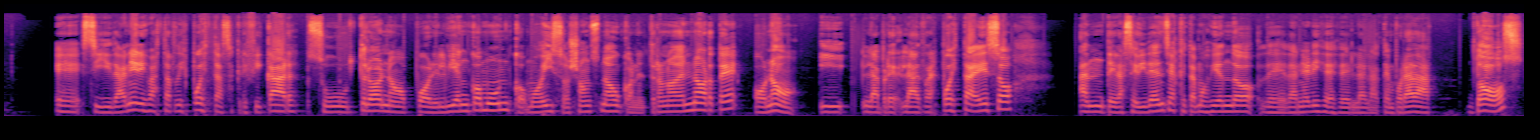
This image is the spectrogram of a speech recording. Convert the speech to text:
eh, si Daenerys va a estar dispuesta a sacrificar su trono por el bien común, como hizo Jon Snow con el trono del norte, o no. Y la, pre- la respuesta a eso, ante las evidencias que estamos viendo de Daenerys desde la, la temporada 2,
